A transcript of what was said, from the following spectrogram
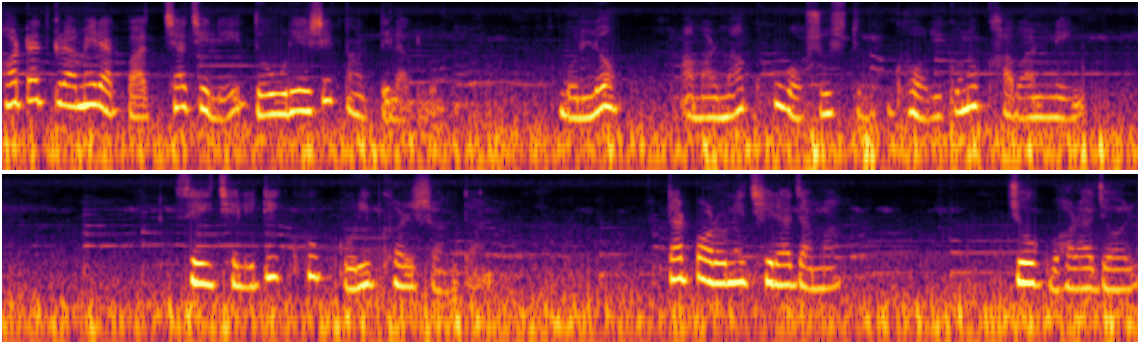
হঠাৎ গ্রামের এক বাচ্চা ছেলে দৌড়ে এসে কাঁদতে লাগল। বলল, আমার মা খুব অসুস্থ, ঘরে কোনো খাবার নেই। সেই ছেলেটি খুব গরিব ঘরের সন্তান। তার পরনে ছেঁড়া জামা, চোখ ভরা জল।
